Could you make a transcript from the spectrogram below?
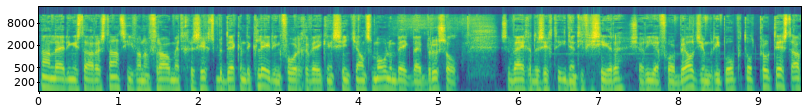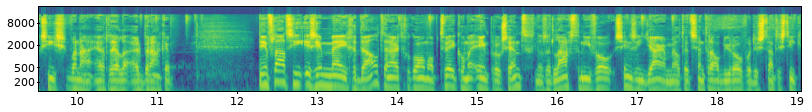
Aanleiding is de arrestatie van een vrouw met gezichtsbedekkende kleding... vorige week in Sint-Jans-Molenbeek bij Brussel. Ze weigerde zich te identificeren. Sharia voor Belgium riep op tot protestacties waarna er rellen uitbraken. De inflatie is in mei gedaald en uitgekomen op 2,1 procent. Dat is het laagste niveau sinds een jaar, meldt het Centraal Bureau voor de Statistiek.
